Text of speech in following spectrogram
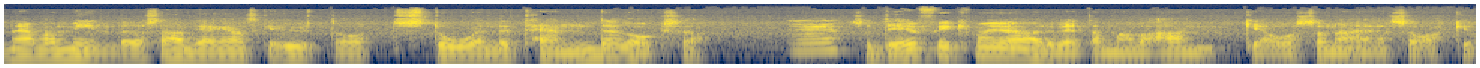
när jag var mindre så hade jag ganska utåtstående tänder också. Mm. Så det fick man ju höra, du vet att man var anka och sådana här saker.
